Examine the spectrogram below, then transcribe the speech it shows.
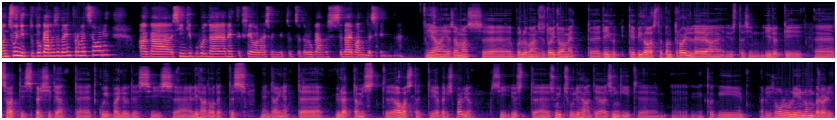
on sunnitud lugema seda informatsiooni, aga Singi puhul ta näiteks ei ole sunnitud seda lugema, sest seda ei panda sinna. ja, ja samas äh, Põllumajandus- ja Toiduamet äh, teeb, iga aasta kontrolle ja just ta siin hiljuti äh, saatis pressiteate, et kui paljudes siis lihatoodetes nende ainete ületamist avastati ja päris palju just suitsulihad ja singid ikkagi päris oluline number oli,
